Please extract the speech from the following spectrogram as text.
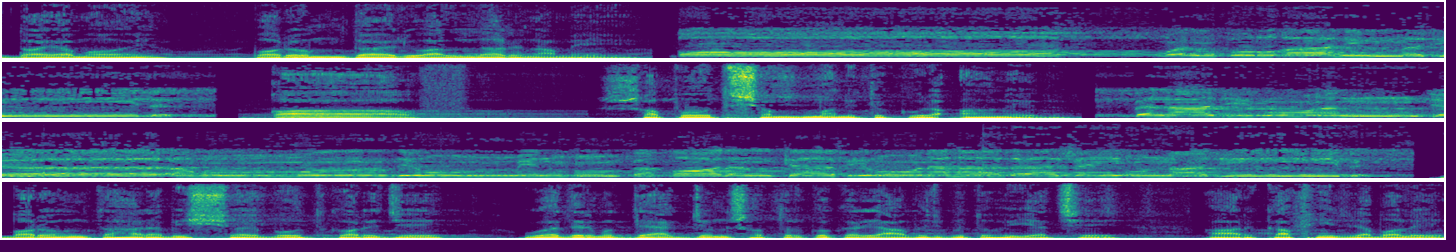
দয়াময় পরম দয়ালু আল্লাহর নামে। কফ শপথ সম্মানিত কুরআনের। বরং তাহারা বিস্ময় বোধ করে যে উহাদের মধ্যে একজন সতর্ককারী আবির্ভূত হইয়াছে আর কাফিররা বলে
